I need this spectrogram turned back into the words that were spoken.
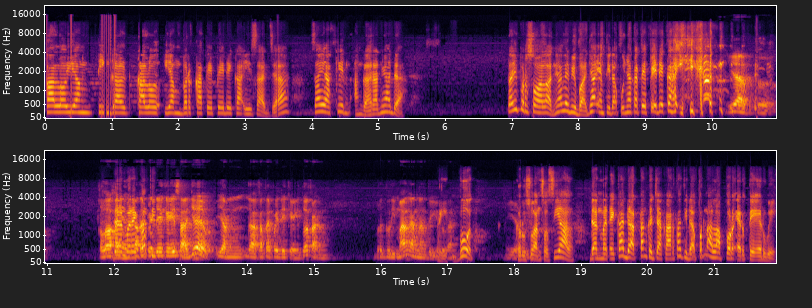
Kalau yang tinggal kalau yang berKTP DKI saja, saya yakin anggarannya ada. Tapi persoalannya lebih banyak yang tidak punya KTP DKI kan. Iya betul. Kalau Dan hanya mereka KTP DKI saja, yang nggak KTP DKI itu akan bergelimangan nanti. Gitu kan? Ribut, kan? kerusuhan sosial. Dan mereka datang ke Jakarta tidak pernah lapor RT RW.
